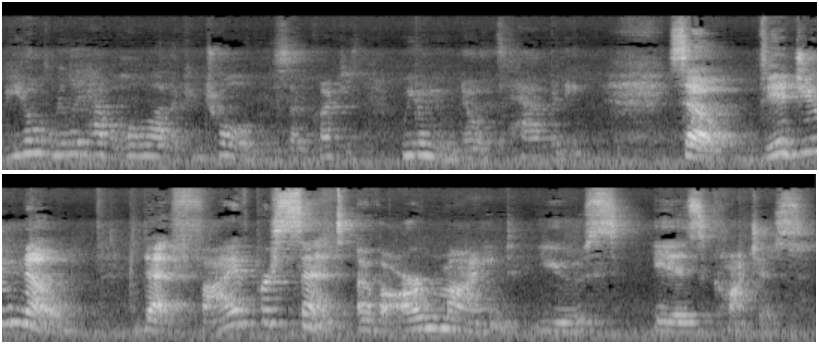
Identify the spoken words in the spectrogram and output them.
we don't really have a whole lot of control over the subconscious. We don't even know it's happening. So, did you know that 5% of our mind use is conscious?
